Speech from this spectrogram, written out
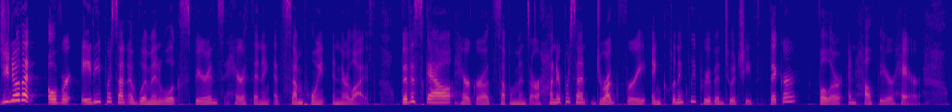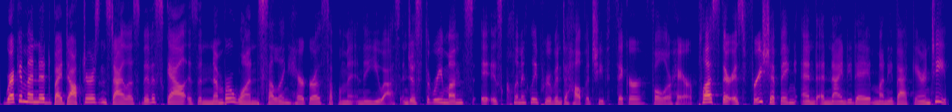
Do you know that over 80% of women will experience hair thinning at some point in their life? Viviscal hair growth supplements are 100% drug free and clinically proven to achieve thicker, fuller, and healthier hair. Recommended by doctors and stylists, Viviscal is the number one selling hair growth supplement in the US. In just three months, it is clinically proven to help achieve thicker, fuller hair. Plus, there is free shipping and a 90 day money back guarantee.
